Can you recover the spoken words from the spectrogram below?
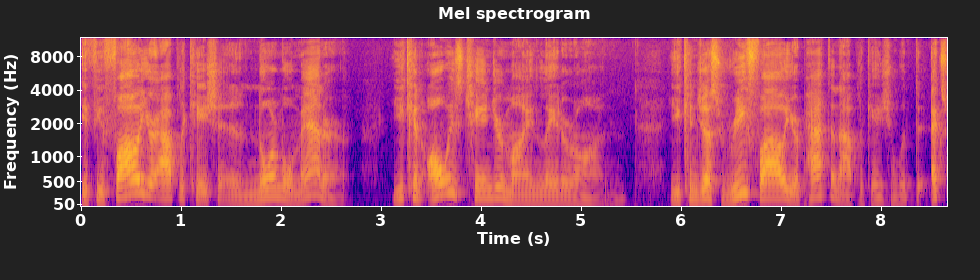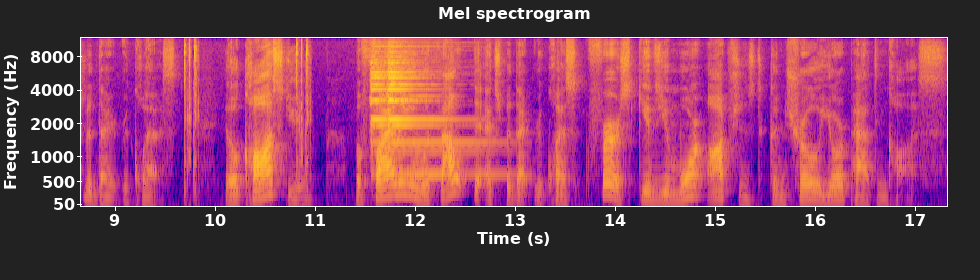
If you file your application in a normal manner, you can always change your mind later on. You can just refile your patent application with the expedite request. It'll cost you, but filing it without the expedite request first gives you more options to control your patent costs.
